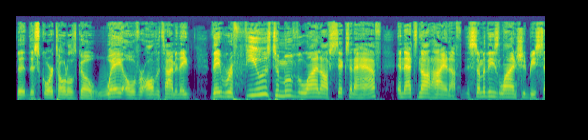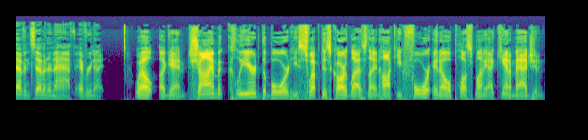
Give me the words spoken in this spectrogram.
the, the score totals go way over all the time and they they refuse to move the line off six and a half and that's not high enough some of these lines should be seven seven and a half every night well, again, Scheim cleared the board. He swept his card last night in hockey, four and zero oh plus money. I can't imagine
